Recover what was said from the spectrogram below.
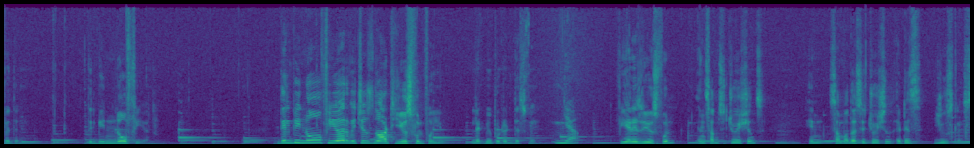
within. There'll be no fear. There'll be no fear which is not useful for you. Let me put it this way. Yeah. Fear is useful in some situations. Mm. in some other situations it is useless.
